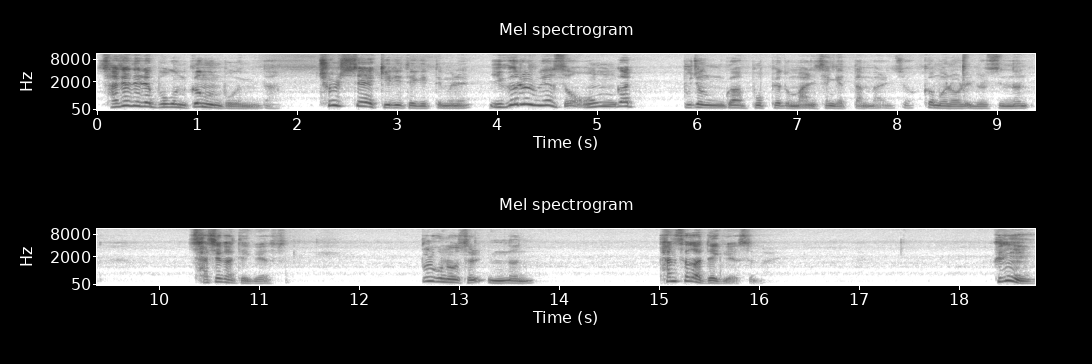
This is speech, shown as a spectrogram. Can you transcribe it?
사제들의 복은 검은 복입니다. 출세의 길이 되기 때문에 이거를 위해서 온갖 부정과 부패도 많이 생겼단 말이죠. 검은 옷을 입을 수 있는 사제가 되기 위해서 붉은 옷을 입는 판사가 되기 위해서. 그러니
